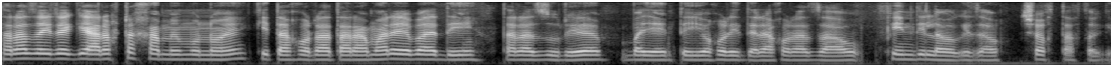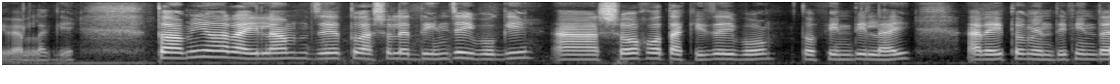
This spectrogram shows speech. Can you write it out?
তারা যাইরা গিয়ে আর একটা খামে মনে হয়, কিতা করা তারা আমার এবার দি, তারা জুড়ে বাইয়াইতে ইয়ে করি দেরা করা যাও, ফিন দিলাও গে যাও শখ থাকতো কিতার লাগে। তো আমিও আর আইলাম যেহেতু আসলে দিন যাইব গি আর শখও তাকি যাইব তো তো ফিন্দিলাই আর এই তো মেহেন্দি ফিন্দা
